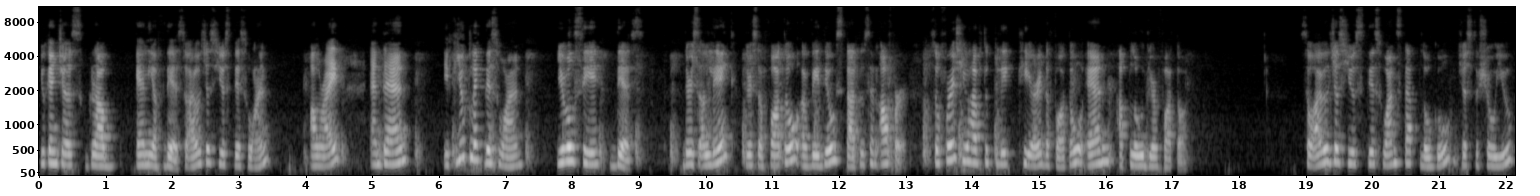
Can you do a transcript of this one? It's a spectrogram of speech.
you can just grab any of this. So I will just use this one. All right. And then if you click this one, you will see this. There's a link, there's a photo, a video, status, and offer. So first you have to click here, the photo, and upload your photo. So I will just use this one-step logo just to show you.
